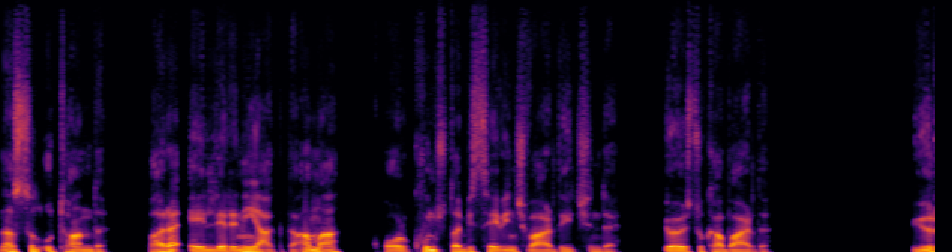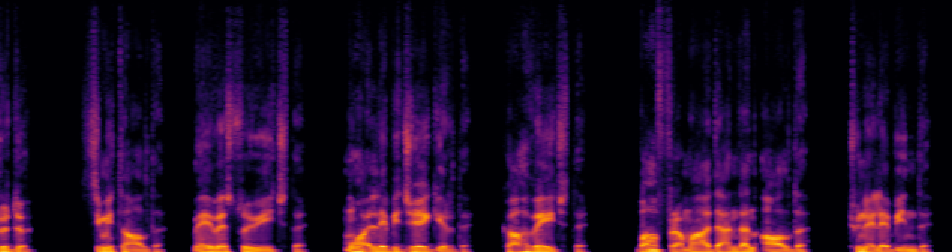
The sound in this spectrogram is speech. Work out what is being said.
Nasıl utandı? Para ellerini yaktı ama korkunç da bir sevinç vardı içinde. Göğsü kabardı. Yürüdü. Simit aldı. Meyve suyu içti. Muhallebiciye girdi. Kahve içti. Bafra madenden aldı. Tünele bindi.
